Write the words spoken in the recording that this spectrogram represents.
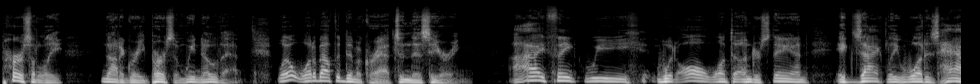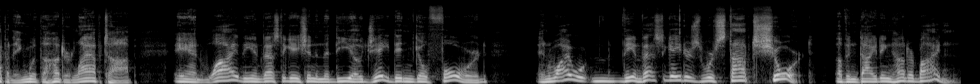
personally not a great person. We know that. Well, what about the Democrats in this hearing? I think we would all want to understand exactly what is happening with the Hunter laptop and why the investigation in the DOJ didn't go forward and why the investigators were stopped short of indicting Hunter Biden.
